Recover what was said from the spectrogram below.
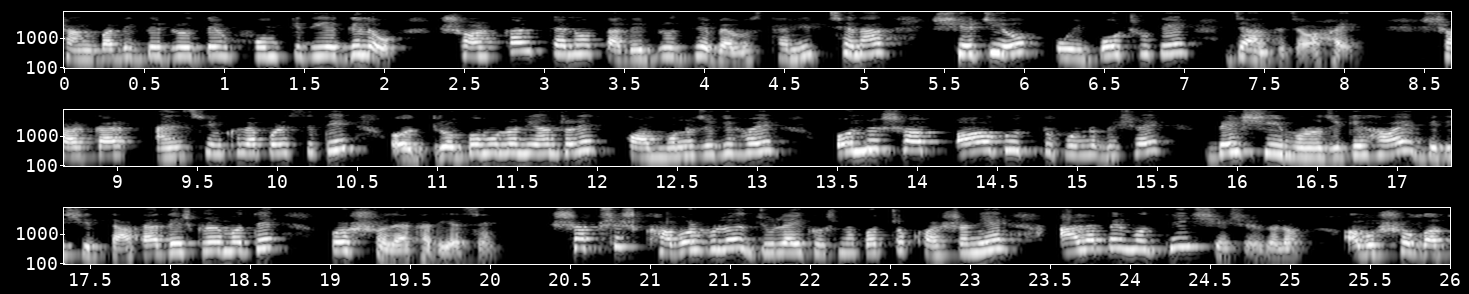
সাংবাদিকদের বিরুদ্ধে হুমকি দিয়ে গেলেও সরকার কেন তাদের বিরুদ্ধে ব্যবস্থা নিচ্ছে না, সেটিও ওই বৈঠকে জানতে চাওয়া হয়। সরকার আইন শৃঙ্খলা পরিস্থিতি ও দ্রব্যমূল্য নিয়ন্ত্রণে কম মনোযোগী হয়ে অন্য সব অগুরুত্বপূর্ণ বিষয়ে বেশি মনোযোগী হয় বিদেশি দাতা দেশগুলোর মধ্যে প্রশ্ন দেখা দিয়েছে। সবশেষ খবর হলো, জুলাই ঘোষণাপত্র খসড়া নিয়ে আলাপের মধ্যেই শেষ হয়ে গেল। অবশ্য গত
